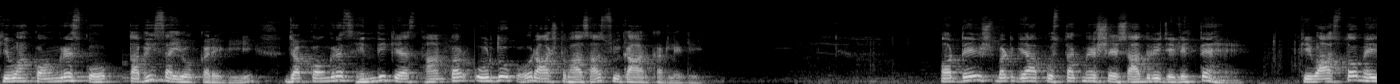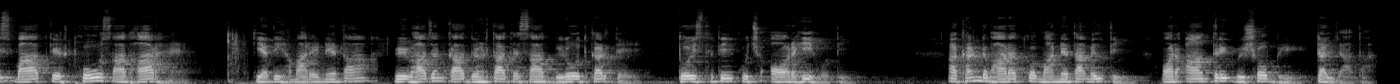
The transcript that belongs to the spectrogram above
कि वह कांग्रेस को तभी सहयोग करेगी जब कांग्रेस हिंदी के स्थान पर उर्दू को राष्ट्रभाषा स्वीकार कर लेगी। और देश बट गया पुस्तक में शेषाद्री जी लिखते हैं कि वास्तव में इस बात के ठोस आधार हैं कि यदि हमारे नेता विभाजन का दृढ़ता के साथ विरोध करते तो स्थिति कुछ और ही होती। अखंड भारत को मान्यता मिलती और आंतरिक विक्षोभ भी टल जाता।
